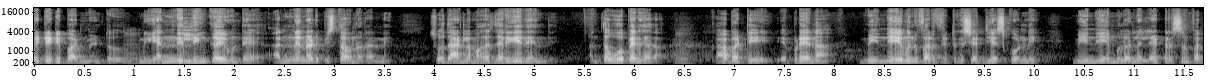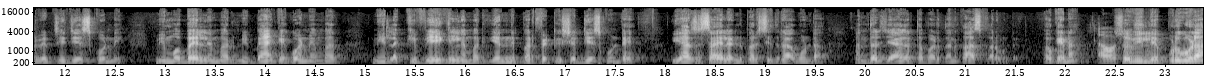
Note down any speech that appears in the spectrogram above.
ఐటీ డిపార్ట్మెంట్ మీ అన్ని లింక్ అయి ఉంటే అన్నీ నడిపిస్తూ ఉన్నారు అన్ని. సో దాంట్లో మాకు జరిగేది ఏంది? అంతా ఓపెన్ కదా. కాబట్టి ఎప్పుడైనా మీ నేమ్ని పర్ఫెక్ట్గా సెట్ చేసుకోండి. మీ నేమ్లోని లెటర్స్ని పర్ఫెక్ట్ సెట్ చేసుకోండి. మీ మొబైల్ నెంబర్ మీ బ్యాంక్ అకౌంట్ నెంబర్ మీ లక్కీ వెహికల్ నెంబర్ ఇవన్నీ పర్ఫెక్ట్గా సెట్ చేసుకుంటే ఈ అససాయి లాంటి పరిస్థితి రాకుండా అందరు జాగ్రత్త పడటానికి ఆస్కారం ఉంటుంది. ఓకేనా? సో వీళ్ళు ఎప్పుడు కూడా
